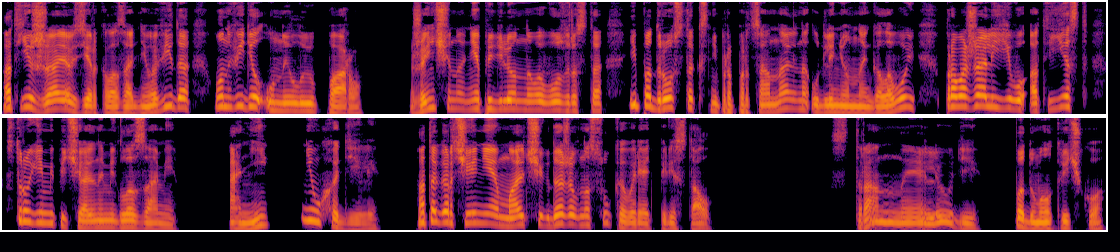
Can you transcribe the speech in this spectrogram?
Отъезжая в зеркало заднего вида, он видел унылую пару. Женщина неопределенного возраста и подросток с непропорционально удлиненной головой провожали его отъезд строгими печальными глазами. Они не уходили. От огорчения мальчик даже в носу ковырять перестал. «Странные люди», — подумал Кричко.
